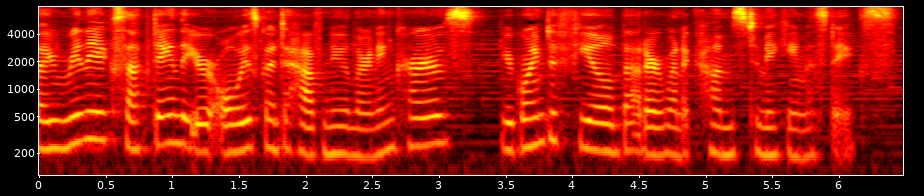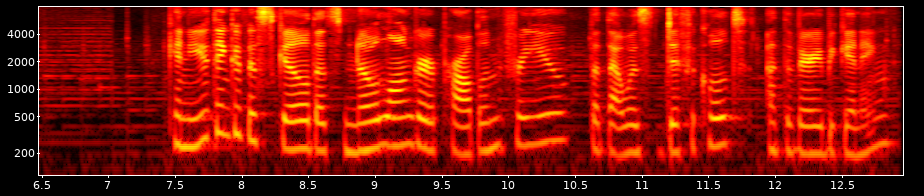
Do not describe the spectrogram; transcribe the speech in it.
By really accepting that you're always going to have new learning curves, you're going to feel better when it comes to making mistakes. Can you think of a skill that's no longer a problem for you, but that was difficult at the very beginning?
